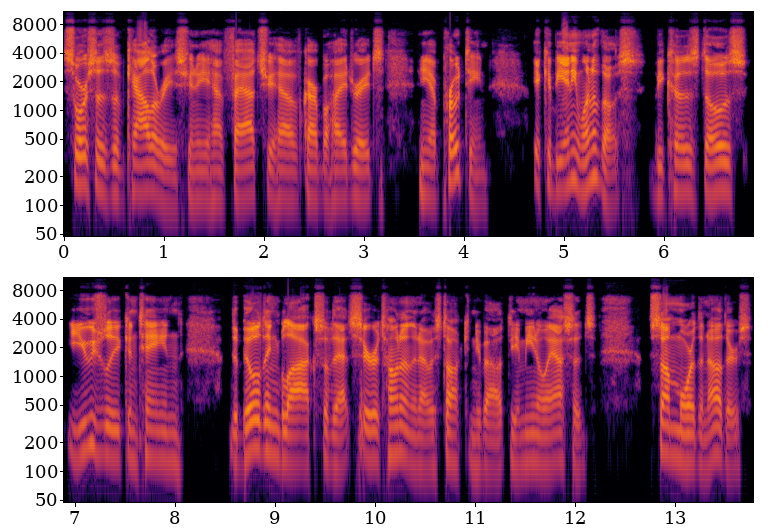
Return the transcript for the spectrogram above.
sources of calories. You know, you have fats, you have carbohydrates, and you have protein. It could be any one of those because those usually contain the building blocks of that serotonin that I was talking about, the amino acids, some more than others.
